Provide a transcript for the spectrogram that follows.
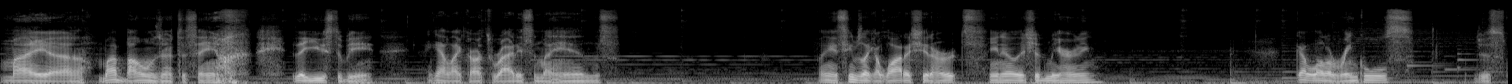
My uh my bones aren't the same they used to be. I got like arthritis in my hands. I mean, it seems like a lot of shit hurts, you know, that shouldn't be hurting. Got a lot of wrinkles. Just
